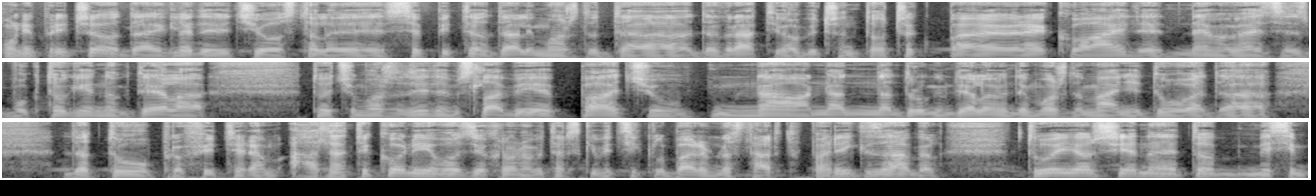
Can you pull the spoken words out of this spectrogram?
On je pričao da je gledajući ostale se pitao da li možda da, da vrati običan točak, pa je rekao ajde, nema veze zbog tog jednog dela, to ću možda da idem slabije, pa ću na, na, na drugim delovima gde možda manje duva da, da tu profitiram. A znate ko nije vozio hronometarski bicikl, barem na startu? Pa Rick Zabel. Tu je još jedna, eto, mislim,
